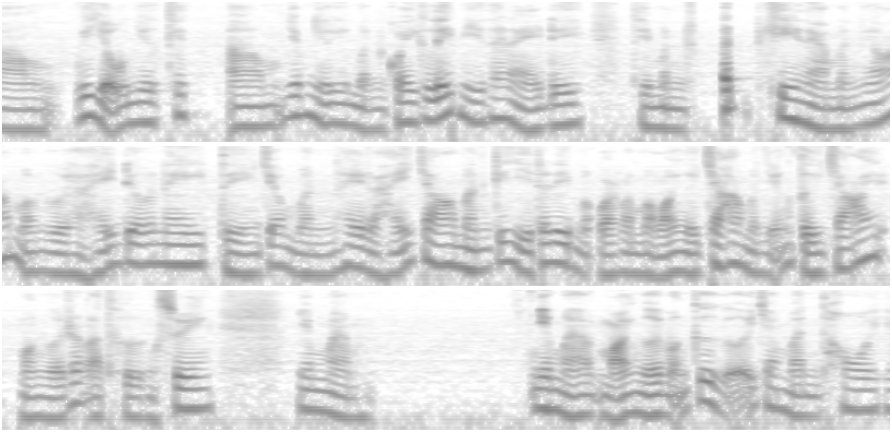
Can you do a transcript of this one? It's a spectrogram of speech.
uh, ví dụ như cái uh, giống như mình quay clip như thế này đi thì mình ít khi nào mình nói mọi người hãy donate tiền cho mình hay là hãy cho mình cái gì đó đi hoặc là mọi người cho mình vẫn từ chối mọi người rất là thường xuyên. Nhưng mà nhưng mà mọi người vẫn cứ gửi cho mình thôi.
